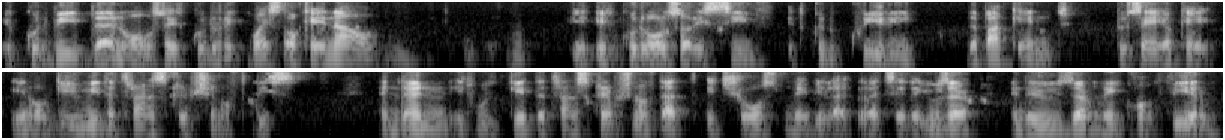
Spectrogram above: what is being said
It could be then also it could request, okay, now it, it could also receive, it could query the backend to say, okay, you know, give me the transcription of this. And then it would get the transcription of that. It shows maybe like, let's say the user and the user may confirm.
